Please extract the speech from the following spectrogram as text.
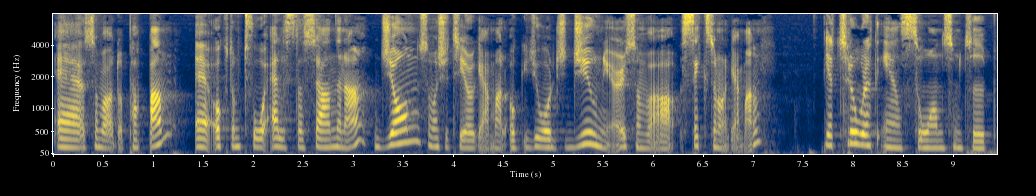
eh, som var då pappan, eh, och de två äldsta sönerna, John som var 23 år gammal och George Jr som var 16 år gammal. Jag tror att det är en son som typ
